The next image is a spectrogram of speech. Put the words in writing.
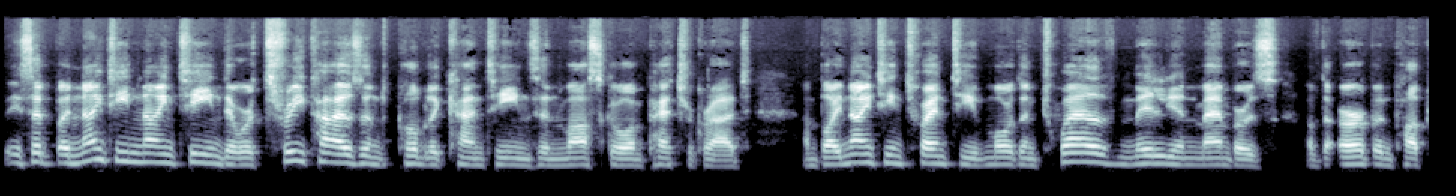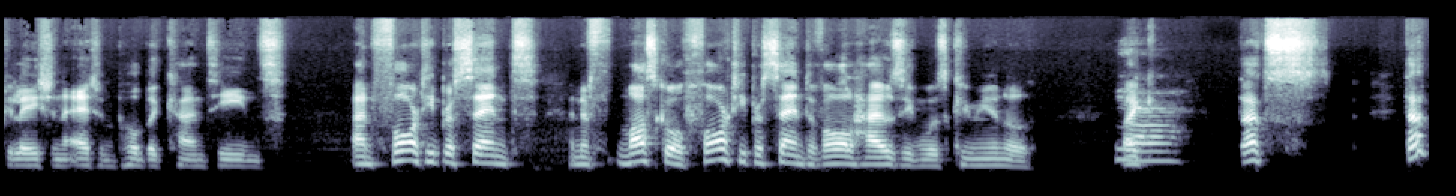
He said by 1919 there were 3,000 public canteens in Moscow and Petrograd, and by 1920, more than 12 million members of the urban population ate in public canteens. And 40%, and in Moscow, 40% of all housing was communal. Yeah. Like, that's, that,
